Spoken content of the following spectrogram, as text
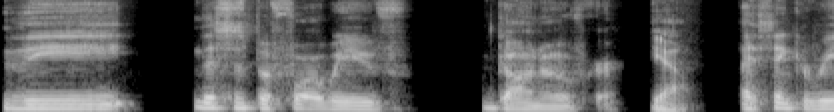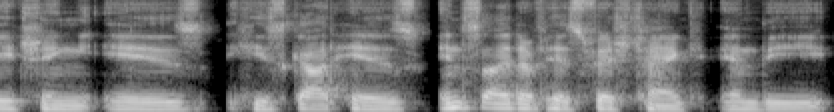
The this is before we've gone over. Yeah. I think reaching is he's got his inside of his fish tank in the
